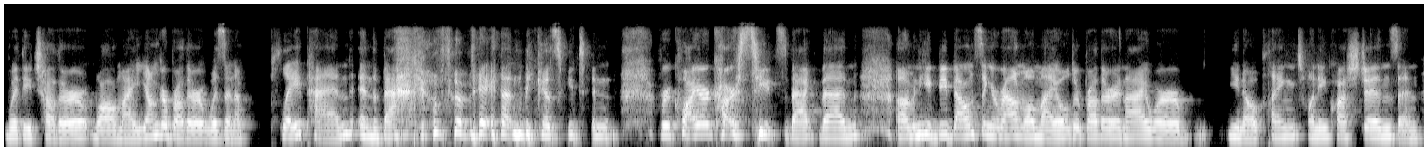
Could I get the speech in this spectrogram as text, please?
with each other while my younger brother was in a playpen in the back of the van because we didn't require car seats back then. Um, and he'd be bouncing around while my older brother and I were you know, playing 20 questions. And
